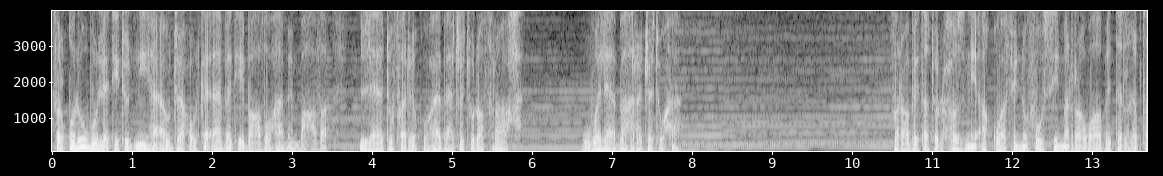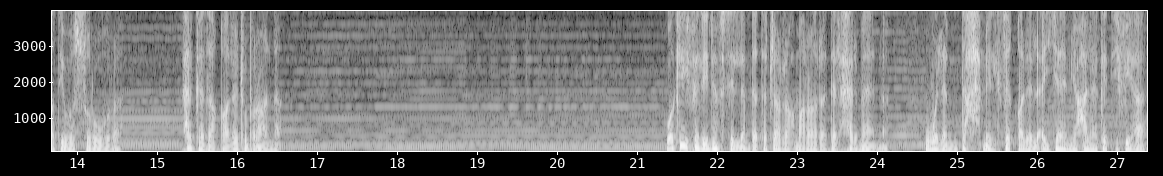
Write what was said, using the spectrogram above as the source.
فالقلوب التي تدنيها أوجاع الكآبة بعضها من بعض لا تفرقها بهجة الأفراح ولا بهرجتها. فرابطة الحزن أقوى في النفوس من روابط الغبطة والسرور. هكذا قال جبران. وكيف لنفس لم تتجرع مرارة الحرمان ولم تحمل ثقل الأيام على كتفها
